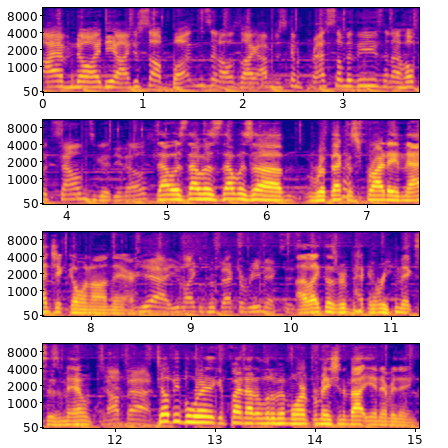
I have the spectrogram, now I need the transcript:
I have no idea. I just saw buttons and I was like, I'm just gonna press some of these and I hope it sounds good, you know? That was that was that was um, Rebecca's Friday magic going on there. Yeah, you like those Rebecca remixes. I like those Rebecca remixes, man. Not bad. Tell people where they can find out a little bit more information about you and everything.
